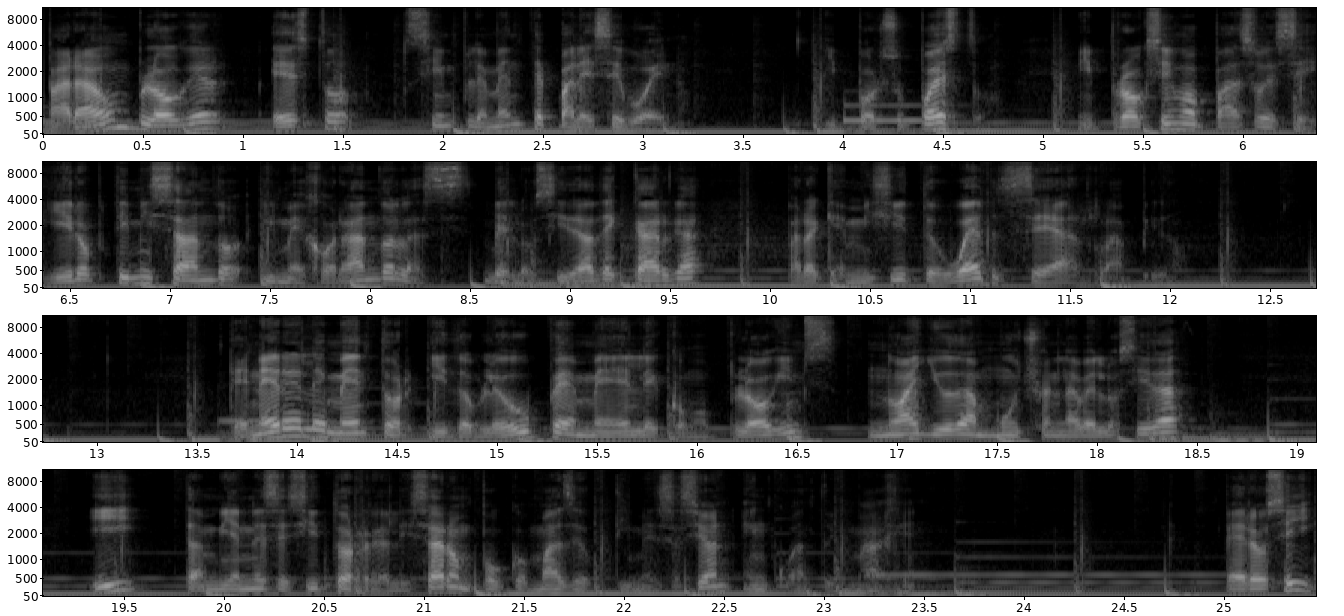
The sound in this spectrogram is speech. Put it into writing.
Para un blogger esto simplemente parece bueno. Y por supuesto, mi próximo paso es seguir optimizando y mejorando la velocidad de carga para que mi sitio web sea rápido. Tener Elementor y WPML como plugins no ayuda mucho en la velocidad y también necesito realizar un poco más de optimización en cuanto a imagen. Pero sí,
